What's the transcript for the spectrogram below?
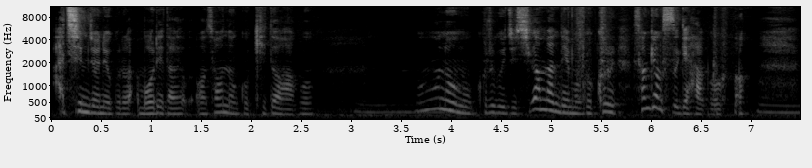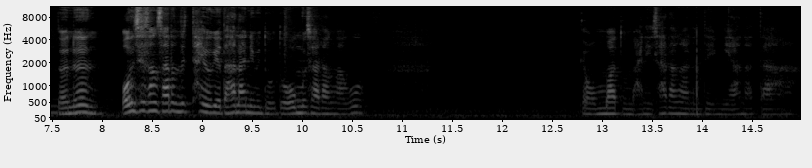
아침 저녁으로 머리에다 어, 손 얹고 기도하고 너무 너무 그리고 이제 시간만 되면 그글 성경 쓰게 하고 너는 온 세상 사람들 다 여기다 하나님이 너 너무 사랑하고 그러니까 엄마도 많이 사랑하는데 미안하다.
